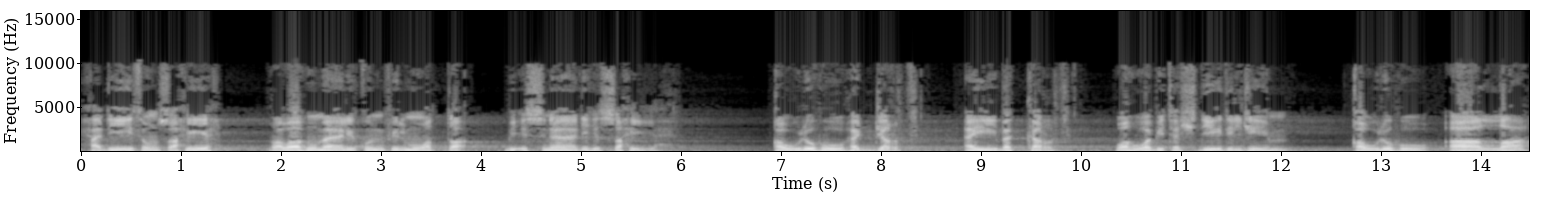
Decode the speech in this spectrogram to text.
حديث صحيح رواه مالك في الموطأ بإسناده الصحيح. قوله هجرت أي بكرت وهو بتشديد الجيم. قوله آه الله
